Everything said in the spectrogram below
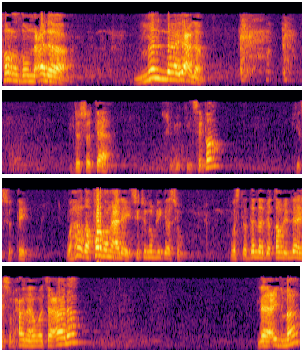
فرض على من لا يعلم de se taire celui qui ne sait pas qu'il se tait وهذا فرض عليه c'est une obligation واستدل بقول الله سبحانه وتعالى لا علم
